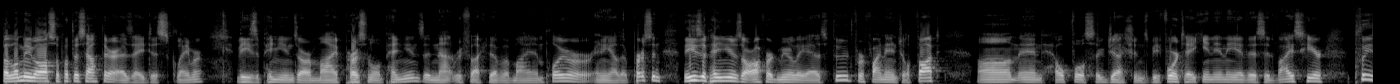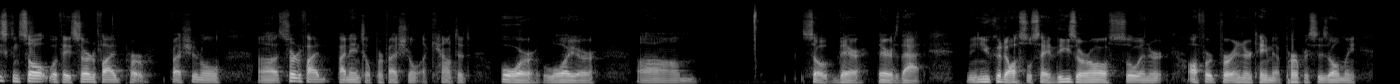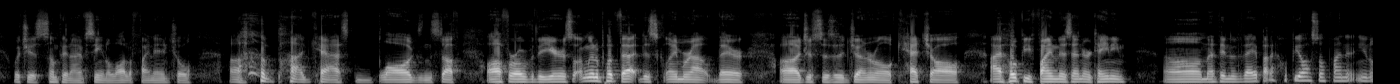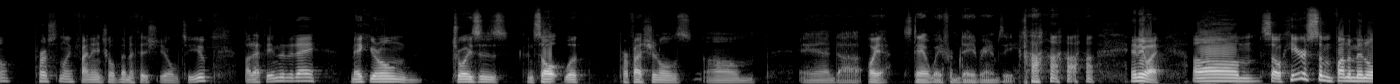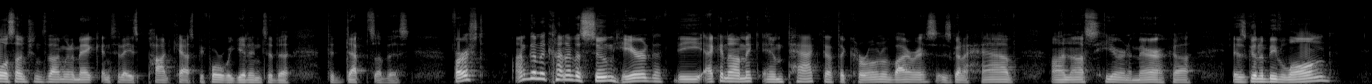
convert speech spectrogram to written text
But let me also put this out there as a disclaimer. These opinions are my personal opinions and not reflective of my employer or any other person. These opinions are offered merely as food for financial thought um, and helpful suggestions. Before taking any of this advice here, please consult with a certified professional, uh, certified financial professional, accountant, or lawyer. Um, so there, there's that. And you could also say these are also inter- offered for entertainment purposes only, which is something I've seen a lot of financial uh, podcast blogs and stuff offer over the years. So I'm going to put that disclaimer out there uh, just as a general catch all. I hope you find this entertaining um, at the end of the day, but I hope you also find it, you know, personally financial beneficial to you. But at the end of the day, make your own choices, consult with professionals. Um, and uh, oh yeah, stay away from Dave Ramsey. anyway, um, so here's some fundamental assumptions that I'm going to make in today's podcast before we get into the the depths of this. First, I'm going to kind of assume here that the economic impact that the coronavirus is going to have on us here in America is going to be long,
